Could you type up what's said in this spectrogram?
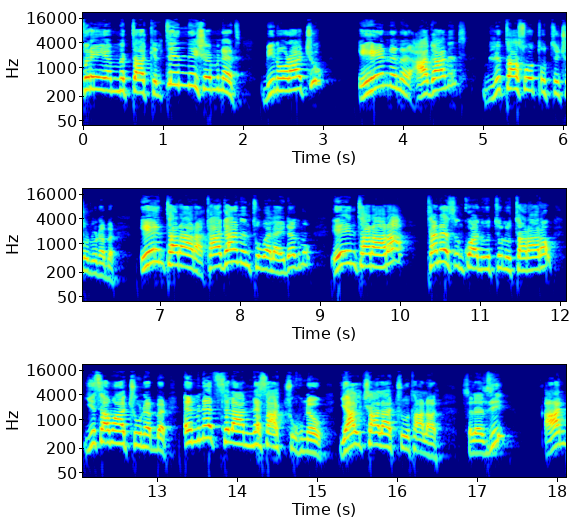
ፍሬ የምታክል ትንሽ እምነት ቢኖራችሁ ይሄንን አጋንንት ልታስወጡት ትችሉ ነበር። ይህን ተራራ ከአጋንንቱ በላይ ደግሞ ይህን ተራራ ተነስ እንኳን ብትሉ ተራራው ይሰማችሁ ነበር። እምነት ስላነሳችሁ ነው ያልቻላችሁት አላችሁ። ስለዚህ አንድ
